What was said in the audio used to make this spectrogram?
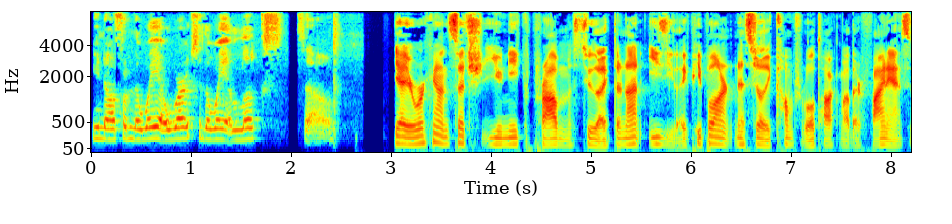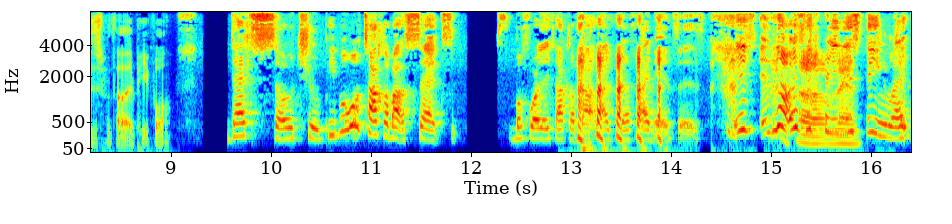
You know, from the way it works to the way it looks. So Yeah, you're working on such unique problems too. Like they're not easy. Like people aren't necessarily comfortable talking about their finances with other people. that's so true. People will talk about sex before they talk about like their finances. It's it- no, it's the Oh, craziest thing. Like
